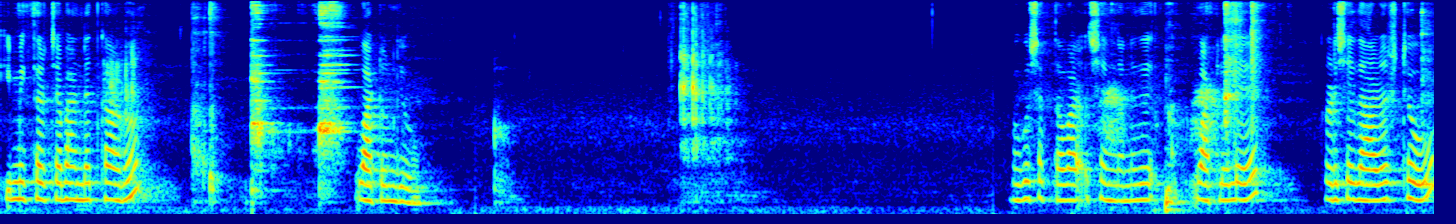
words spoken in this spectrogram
की मिक्सरच्या भांड्यात काढून वाटून घेऊ. बघू शकता वा शेंगदाणे वाटलेले आहेत. थोडेसे जाडच ठेवू.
